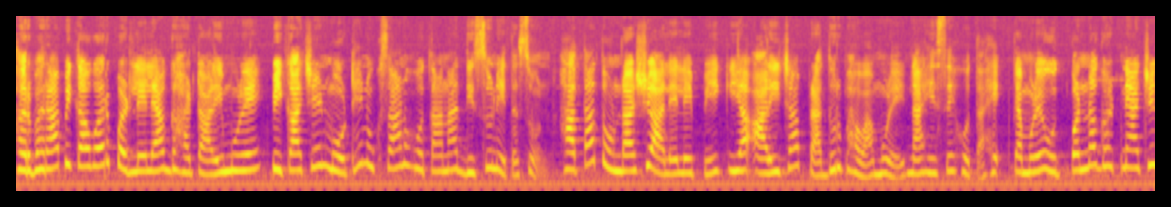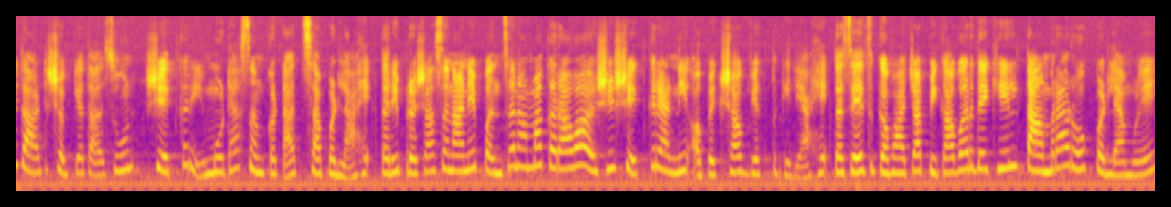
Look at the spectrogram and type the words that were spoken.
हरभरा पिकावर पडलेल्या घाटाळीमुळे पिकाचे मोठे नुकसान होताना दिसून येत असून हातातोंडाशी आलेले पीक या आळीच्या प्रादुर्भावामुळे नाहीसे होत आहे. त्यामुळे उत्पन्न घटण्याची दाट शक्यता असून शेतकरी मोठ्या संकटात सापडला आहे. तरी प्रशासनाने पंचनामा करावा अशी शेतकऱ्यांनी अपेक्षा व्यक्त केली आहे. तसेच गव्हाच्या पिकावर देखील तांबरा रोग पडल्यामुळे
